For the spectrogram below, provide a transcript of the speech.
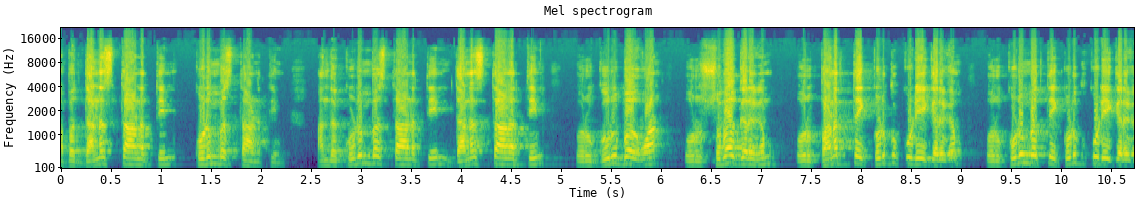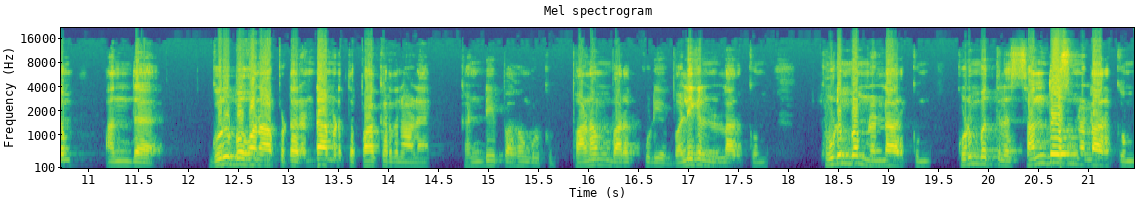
அப்போ தனஸ்தானத்தையும் குடும்பஸ்தானத்தையும் அந்த குடும்பஸ்தானத்தையும் தனஸ்தானத்தையும் ஒரு குரு பகவான் ஒரு சுப கிரகம் ஒரு பணத்தை கொடுக்கக்கூடிய கிரகம் ஒரு குடும்பத்தை கொடுக்கக்கூடிய கிரகம் அந்த குரு பகவானாப்பட்ட ரெண்டாம் இடத்தை பார்க்கறதுனால கண்டிப்பாக உங்களுக்கு பணம் வரக்கூடிய வழிகள் நல்லா இருக்கும் குடும்பம் நல்லா இருக்கும் குடும்பத்துல சந்தோஷம் நல்லா இருக்கும்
